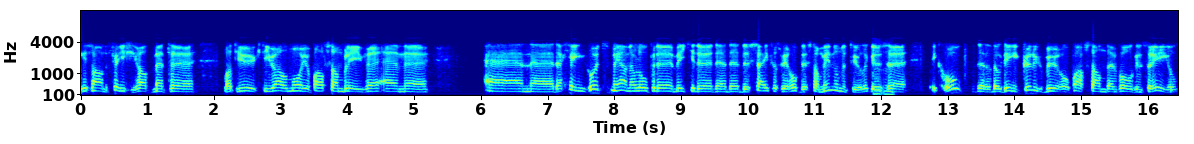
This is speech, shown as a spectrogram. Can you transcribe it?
gisteravond een feestje gehad met uh, wat jeugd die wel mooi op afstand bleven. En, uh, en uh, dat ging goed. Maar ja, nou lopen de, een beetje de, de, de, de cijfers weer op. Dus dan minder natuurlijk. Dus ik hoop dat er ook dingen kunnen gebeuren op afstand en volgens de regels.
